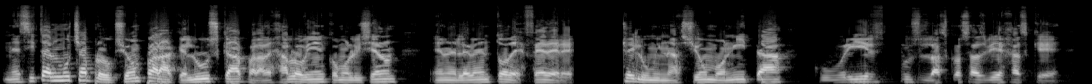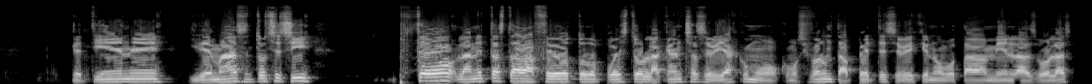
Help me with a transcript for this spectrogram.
necesitan mucha producción para que luzca, para dejarlo bien como lo hicieron en el evento de Federer. Mucha iluminación bonita, cubrir pues, las cosas viejas que, que tiene y demás. Entonces sí, feo, la neta estaba feo todo puesto, la cancha se veía como, como si fuera un tapete, se ve que no botaban bien las bolas.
